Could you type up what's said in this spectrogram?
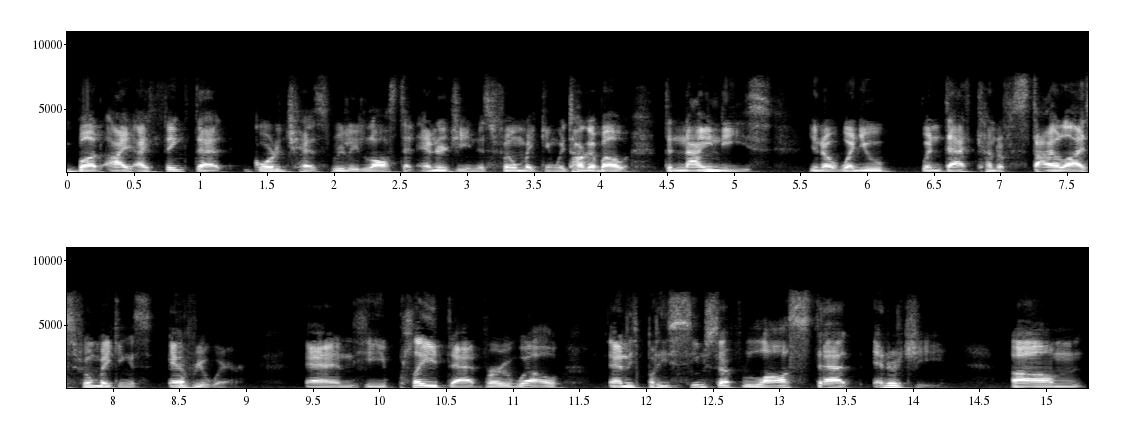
But I, I think that Gordon has really lost that energy in his filmmaking. We talk about the '90s. You know, when you when that kind of stylized filmmaking is everywhere, and he played that very well. And but he seems to have lost that energy um,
